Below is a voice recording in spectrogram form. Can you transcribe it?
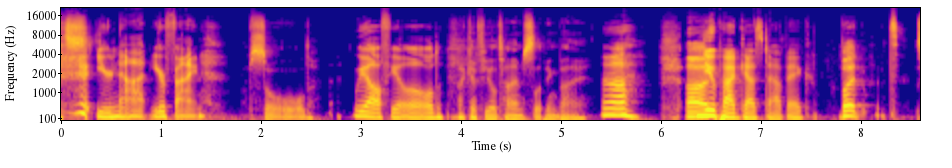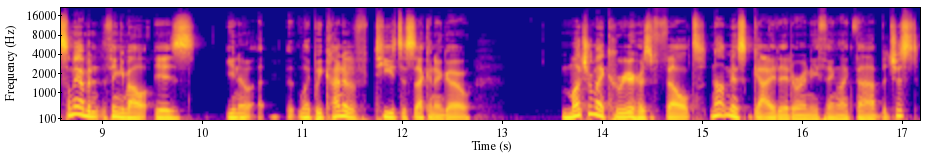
You're not. You're fine. I'm so old. We all feel old. I can feel time slipping by. Uh, uh, new podcast topic. But something I've been thinking about is, you know, like we kind of teased a second ago, much of my career has felt not misguided or anything like that, but just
